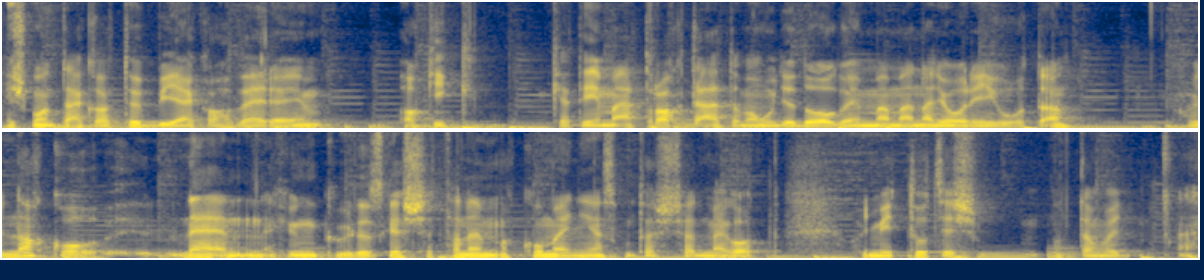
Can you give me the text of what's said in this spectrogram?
és mondták a többiek, a haverjaim, akiket én már traktáltam amúgy a dolgaim már, nagyon régóta, hogy na akkor ne nekünk küldözgessed, hanem akkor menj, azt mutassad meg ott, hogy mit tudsz, és mondtam, hogy eh,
